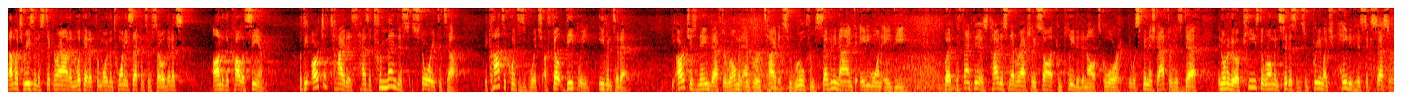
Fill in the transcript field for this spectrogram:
Not much reason to stick around and look at it for more than 20 seconds or so, then it's on to the Colosseum. But the Arch of Titus has a tremendous story to tell, the consequences of which are felt deeply even today. The arch is named after Roman Emperor Titus, who ruled from 79 to 81 AD. But the fact is, Titus never actually saw it completed in all its glory. It was finished after his death in order to appease the Roman citizens who pretty much hated his successor,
